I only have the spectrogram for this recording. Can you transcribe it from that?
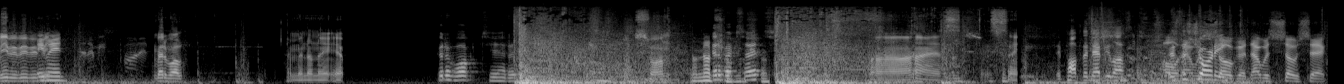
B, B, B, B, B. Bad wall. I'm in on yep. Could have walked here. This one. I'm not sure. Nice. Ah, Insane. They popped the Nebula. Oh, There's the that shorty. was so good. That was so sick.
